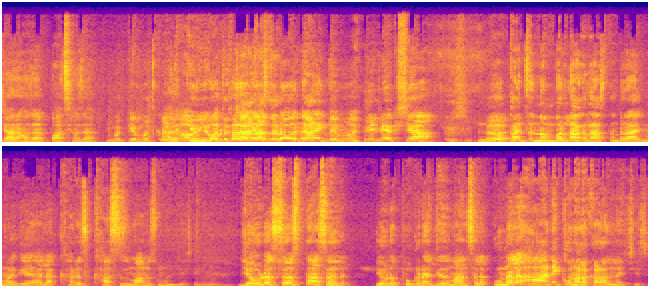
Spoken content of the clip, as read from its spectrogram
चार हजार पाच हजार. मग किंमत अरे कळली किंमत कळाली असती ना, नाही, किंमतीपेक्षा लोकांचा नंबर लागला असता आणि राजमळगे याला खरंच खासच माणूस म्हणले असते. जेवढं स्वस्त असेल एवढं फुकट त्या माणसाला कुणाला आणि कुणाला कळालं नाही चीज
